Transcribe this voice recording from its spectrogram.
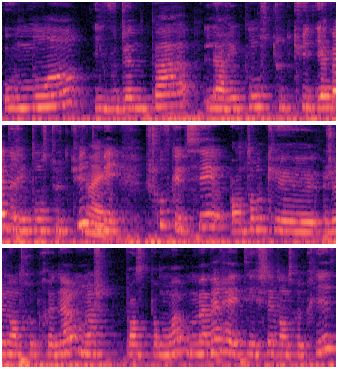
au moins, ils vous donnent pas la réponse toute cuite. Il n'y a pas de réponse toute cuite, Ouais. mais je trouve que tu sais, en tant que jeune entrepreneur, moi je pense pour moi, ma mère a été chef d'entreprise.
